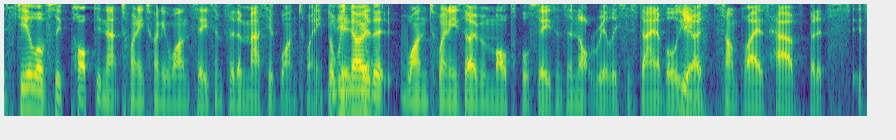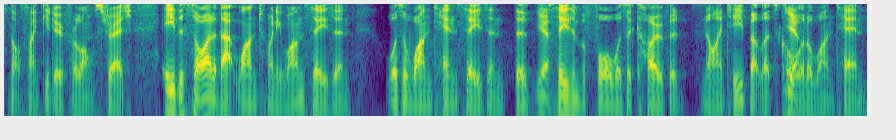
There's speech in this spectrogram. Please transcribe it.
Steele obviously popped in that 2021 season for the massive 120, but He we did, know yeah. that 120s over multiple seasons are not really sustainable. You Yeah. know, some players have, but it's it's not something you do for a long stretch. Either side of that 121 season was a 110 season. The Yeah. season before was a COVID 90, but let's call Yeah. it a 110.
